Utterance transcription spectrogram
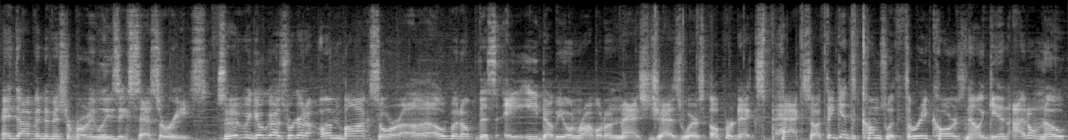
and dive into Mr. Brodie Lee's accessories. So here we go, guys. We're going to unbox or uh, open up this AEW Unrivaled Unmatched Jazwares Upper Decks pack. So I think it comes with three cards. Now, again, I don't know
